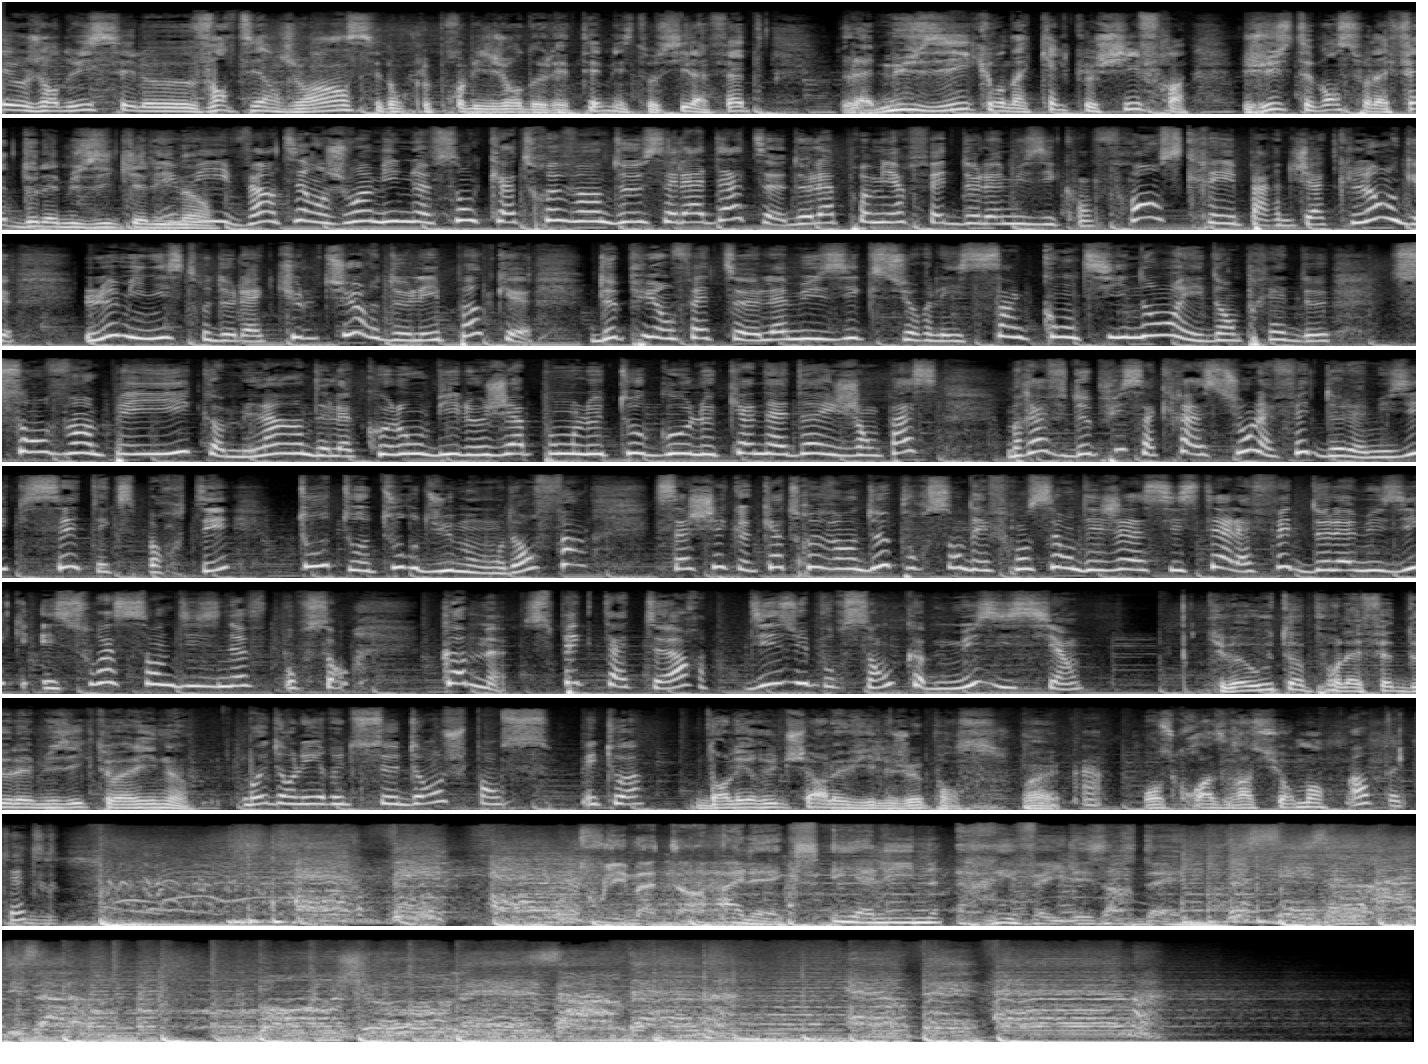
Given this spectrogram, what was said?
Et aujourd'hui, c'est le 21 juin, c'est donc le premier jour de l'été, mais c'est aussi la fête de la musique. On a quelques chiffres justement sur la fête de la musique, Et Aline. oui, 21 juin 1982, c'est la date de la première fête de la musique en France, créée par Jack Lang, le ministre de la Culture de l'époque. Depuis en fait la musique sur les cinq continents et dans près de 120 pays comme l'Inde, la Colombie, le Japon, le Togo, le Canada et j'en passe. Bref, depuis sa création, la fête de la musique s'est exportée tout autour du monde. Enfin, sachez que 82% des Français ont déjà assisté à la fête de la musique et 79% comme spectateurs, 18% comme musiciens. Tu vas où toi pour la fête de la musique, toi, Aline? Moi, dans les rues de Sedan, je pense. Et toi? Dans les rues de Charleville, je pense. Ouais. Ah. On se croisera sûrement. Oh, peut-être. Tous les matins, Alex et Aline réveillent les Ardennes.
